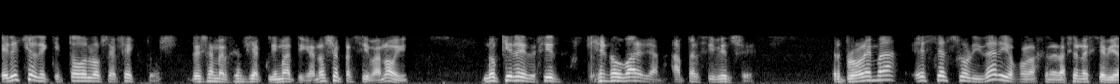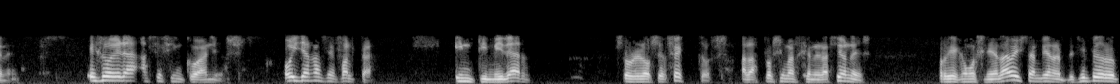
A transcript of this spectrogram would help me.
el hecho de que todos los efectos de esa emergencia climática no se perciban hoy no quiere decir que no vayan a percibirse. El problema es ser solidario con las generaciones que vienen. Eso era hace cinco años. Hoy ya no hace falta intimidar sobre los efectos a las próximas generaciones, porque como señalabais también al principio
